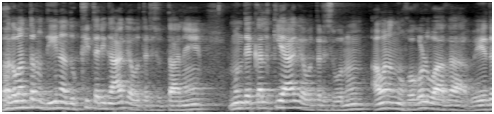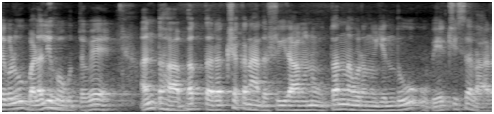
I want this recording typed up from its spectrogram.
ಭಗವಂತನು ದೀನ ದುಃಖಿತರಿಗಾಗಿ ಅವತರಿಸುತ್ತಾನೆ, ಮುಂದೆ ಕಲ್ಕಿಯಾಗಿ ಅವತರಿಸುವನು. ಅವನನ್ನು ಹೊಗಳುವಾಗ ವೇದಗಳೂ ಬಳಲಿ ಹೋಗುತ್ತವೆ. ಅಂತಹ ಭಕ್ತ ರಕ್ಷಕನಾದ ಶ್ರೀರಾಮನು ತನ್ನವರನ್ನು ಎಂದೂ ಉಪೇಕ್ಷಿಸಲಾರ.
